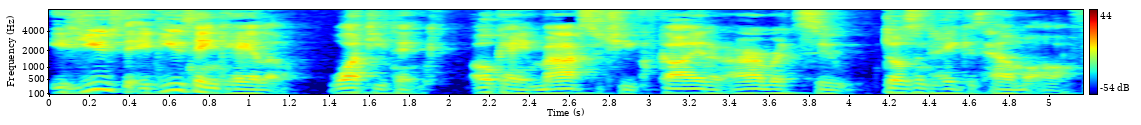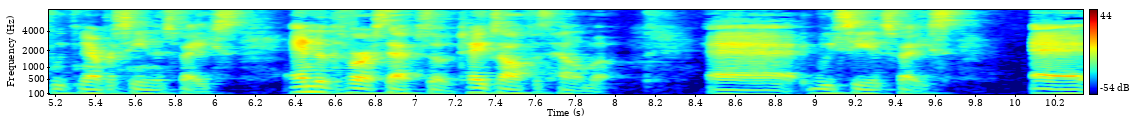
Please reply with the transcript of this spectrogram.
if you if you think Halo, what do you think? Okay, Master Chief, guy in an armored suit, doesn't take his helmet off. We've never seen his face. End of the first episode, takes off his helmet. Uh, we see his face. Uh,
